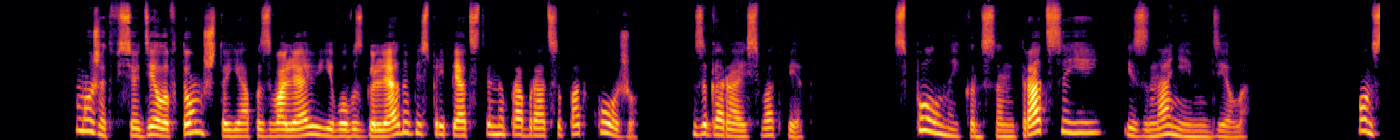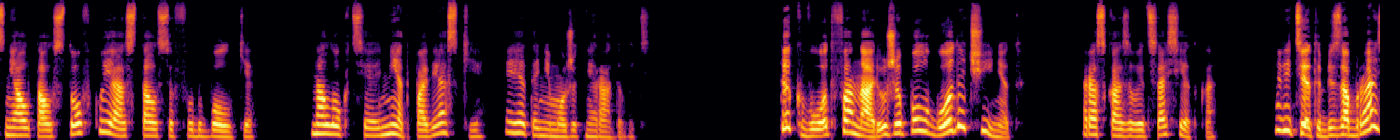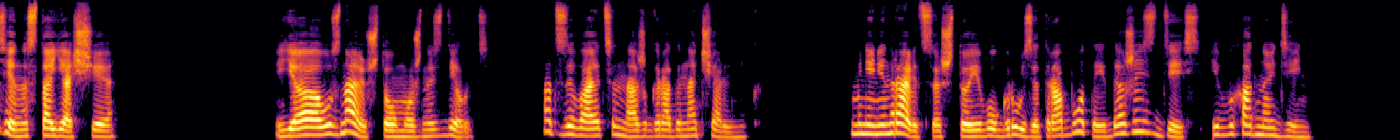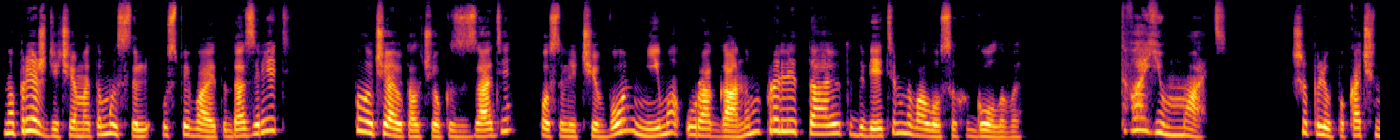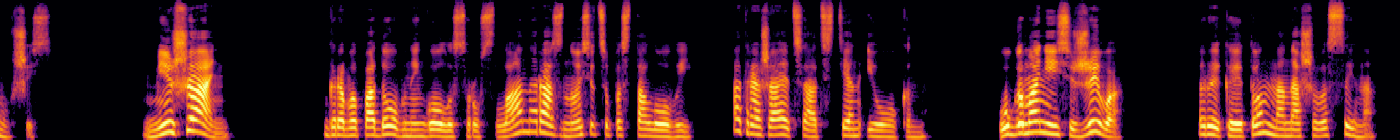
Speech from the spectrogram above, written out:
Может, все дело в том, что я позволяю его взгляду беспрепятственно пробраться под кожу, загораясь в ответ. С полной концентрацией и знанием дела. Он снял толстовку и остался в футболке. На локте нет повязки, и это не может не радовать. «Так вот, фонарь уже полгода чинят», — рассказывает соседка. Ведь это безобразие настоящее. Я узнаю, что можно сделать, отзывается наш градоначальник. Мне не нравится, что его грузят работой даже здесь и в выходной день. Но прежде чем эта мысль успевает дозреть, получаю толчок сзади, после чего мимо ураганом пролетают две темноволосых головы. «Твою мать!» — шеплю, покачнувшись. «Мишань!» Гробоподобный голос Руслана разносится по столовой, отражается от стен и окон. «Угомонись, живо!» — рыкает он на нашего сына.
